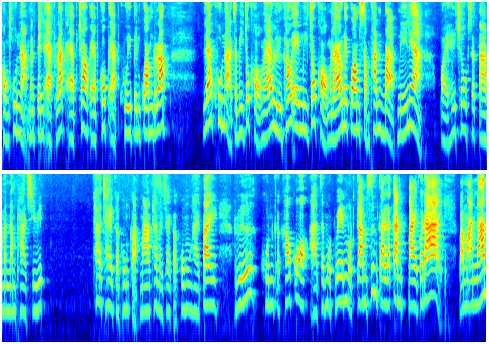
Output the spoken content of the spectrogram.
ของคุณอะมันเป็นแอบรักแอบชอบแอบคบแอบคุยเป็นความลับ แล้วคุณอาจจะมีเจ้าของแล้ว หรือเขาเองมีเจ้าของแล้วในความสัมพันธ์แบบนี้เนี่ย ปล่อยให้โชคชะตามันนำพาชีวิต ถ้าใช่ก็คงกลับมา ถ้าไม่ใช่ก็คงหายไป หรือคนกับเขาก็อาจจะหมดเวรหมดกรรมซึ่งกันและกันไปก็ได้ ประมาณนั้น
